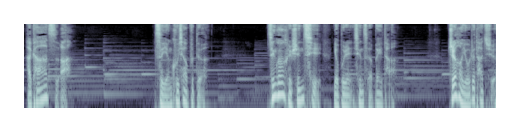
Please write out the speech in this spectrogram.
还看阿紫啊！子妍哭笑不得，尽管很生气，又不忍心责备他，只好由着他去。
